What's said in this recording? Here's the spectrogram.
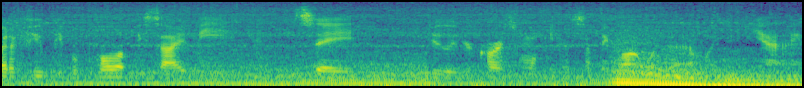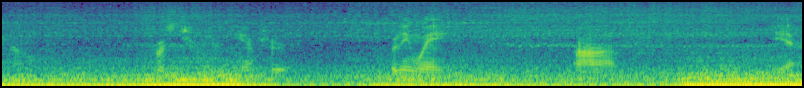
I've had a few people pull up beside me and say, dude, your car's smoking, there's something wrong with it. I'm like, yeah, I know. It's from New Hampshire. But anyway, um, yeah.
